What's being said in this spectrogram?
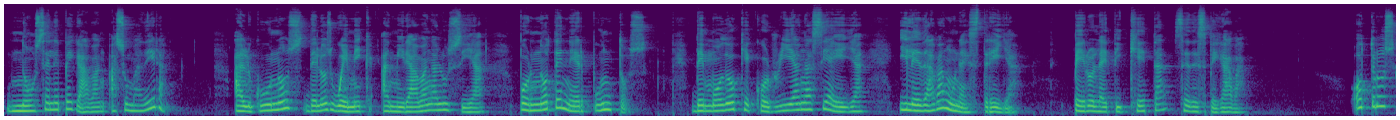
no se le pegaban a su madera. Algunos de los Wemmick admiraban a Lucía por no tener puntos, de modo que corrían hacia ella y le daban una estrella, pero la etiqueta se despegaba. Otros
